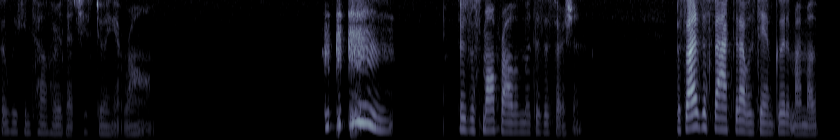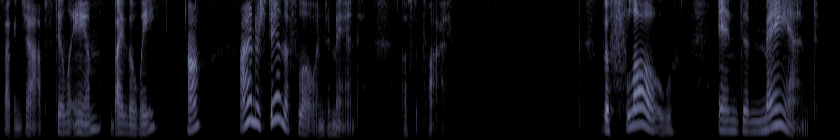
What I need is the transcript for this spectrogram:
so we can tell her that she's doing it wrong. There's a small problem with this assertion. Besides the fact that I was damn good at my motherfucking job, still am, by the way, huh? I understand the flow and demand of supply. The flow and demand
